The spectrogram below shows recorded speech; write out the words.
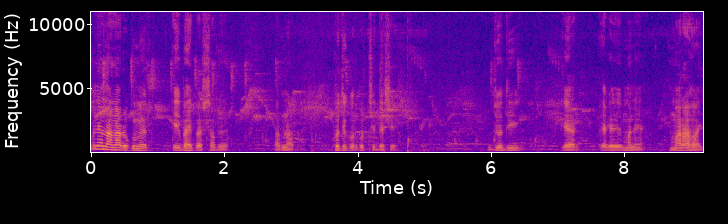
মানে নানা রকমের এই ভাইপার সাপে আপনার ক্ষতিকর করছে দেশে। যদি এর মানে মারা হয়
